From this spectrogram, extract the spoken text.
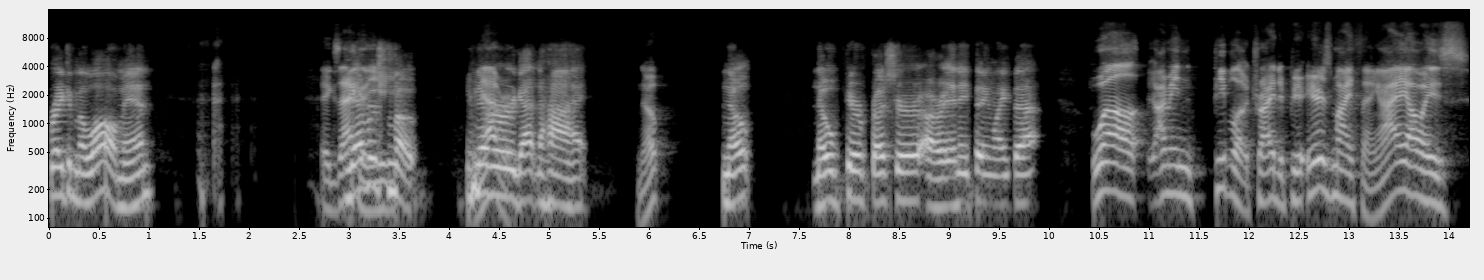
breaking the law, man. exactly. Never you- smoke. You've never, Never. gotten high. Nope. Nope. No peer pressure or anything like that. Well, I mean, people have tried to. Peer- Here's my thing. I always,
